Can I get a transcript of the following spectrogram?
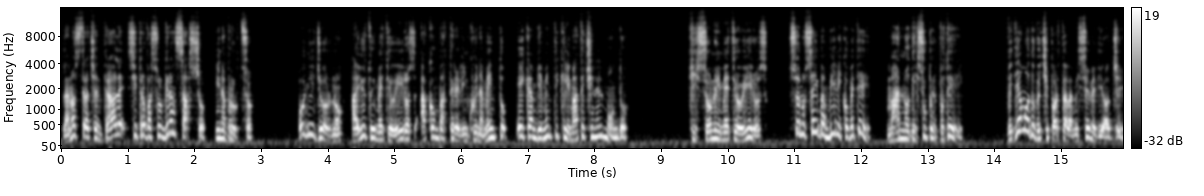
La nostra centrale si trova sul Gran Sasso, in Abruzzo. Ogni giorno aiuto i Meteo Heroes a combattere l'inquinamento e i cambiamenti climatici nel mondo. Chi sono i Meteo Heroes? Sono sei bambini come te, ma hanno dei superpoteri. Vediamo dove ci porta la missione di oggi.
